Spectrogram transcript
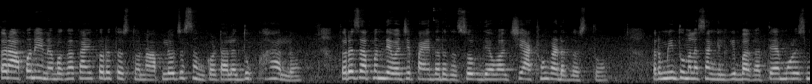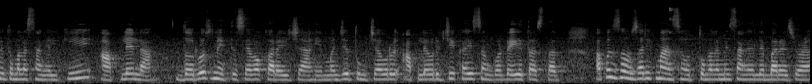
तर आपण आहे ना बघा काय करत असतो ना आपलं जर संकट आलं दुःख आलं तरच आपण देवाचे पाय धरत असतो देवाची आठवण काढत असतो. तर मी तुम्हाला सांगेल की बघा त्यामुळेच मी तुम्हाला सांगेल की आपल्याला दररोज नित्यसेवा करायची आहे. म्हणजे तुमच्यावर आपल्यावर जी काही संकटं येत असतात आपण संसारिक माणसं आहोत तुम्हाला मी सांगितले बऱ्याच वेळा.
